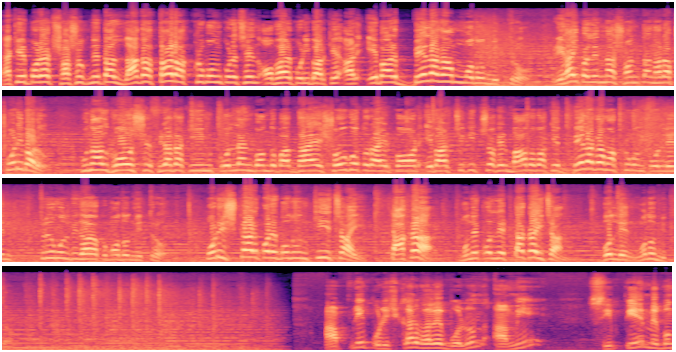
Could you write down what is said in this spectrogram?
একের পর এক শাসক নেতা লাগাতার আক্রমণ করেছেন অভয়ের পরিবারকে, আর এবার বেলাগাম মদন মিত্র। রেহাই পেলেন না সন্তানহারা পরিবারও। কুনাল ঘোষ, ফিরাদ হাকিম, কল্যাণ বন্দ্যোপাধ্যায়, সৌগত রায়ের পর এবার চিকিৎসকের মা বাবাকে বেলাগাম আক্রমণ করলেন তৃণমূল বিধায়ক মদন মিত্র। পরিষ্কার করে বলুন কি চাই? টাকা? মনে করলে টাকাই চান, বললেন মদন মিত্র। আপনি পরিষ্কারভাবে বলুন, আমি সিপিএম এবং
